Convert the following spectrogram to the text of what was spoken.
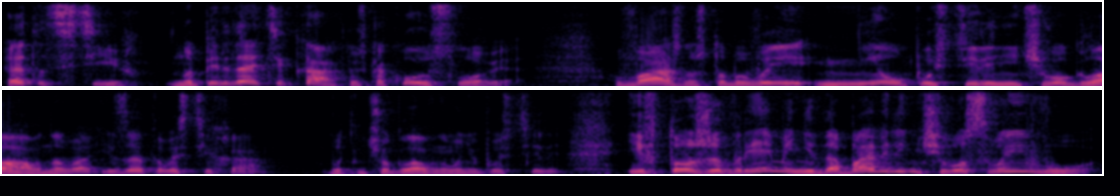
этот стих. Но передайте как? То есть какое условие? Важно, чтобы вы не упустили ничего главного из этого стиха. Вот ничего главного не упустили. И в то же время не добавили ничего своего.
